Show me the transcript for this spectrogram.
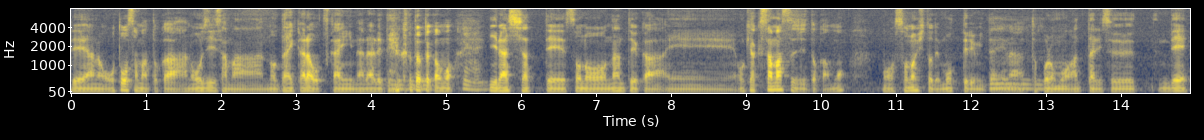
であのお父様とかあのおじい様の代からお使いになられてる方とかもはいいらっしゃってそのなんていうか、えーお客様筋とかももうその人で持ってるみたいなところもあったりするんで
